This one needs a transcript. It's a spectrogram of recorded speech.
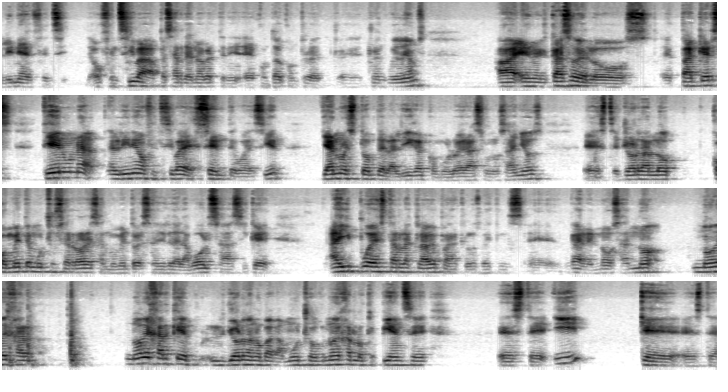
línea ofensiva, a pesar de no haber tenido, eh, contado con Trent Williams. Ah, en el caso de los eh, Packers, tiene una línea ofensiva decente, voy a decir. Ya no es top de la liga como lo era hace unos años. Este, Jordan Love comete muchos errores al momento de salir de la bolsa, así que ahí puede estar la clave para que los Vikings eh, ganen, ¿no? O sea, no, no dejar, no dejar que Jordan no haga mucho, no dejar lo que piense, este, y que este,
